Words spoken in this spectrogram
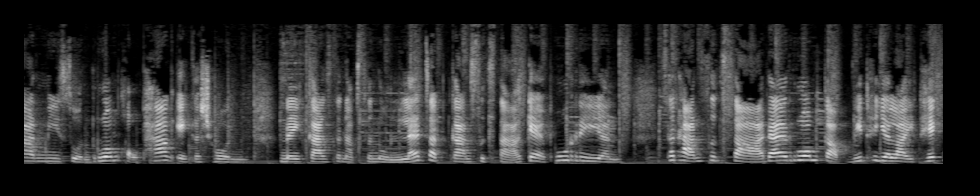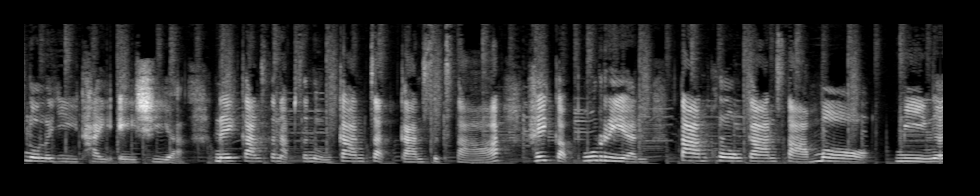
การมีส่วนร่วมของภาคเอกชน ในการสนับสนุนและจัดการศึกษาแก่ผู้เรียน สถานศึกษาได้ร่วมกับวิทยาลัยเทคโนโลยีไทยเอเชีย ในการสนับสนุนการจัดการศึกษาให้กับผู้เรียน ตามโครงการ3มมีง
